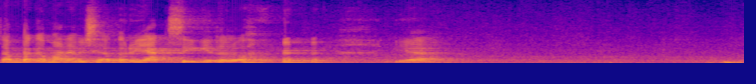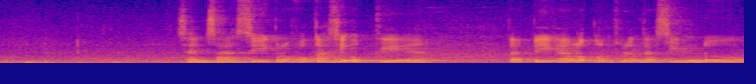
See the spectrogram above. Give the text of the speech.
dan bagaimana bisa bereaksi gitu loh. Ya sensasi provokasi oke okay ya. Tapi kalau konfrontasi no.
